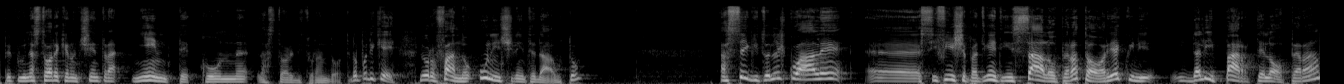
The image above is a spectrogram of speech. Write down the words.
Per cui una storia che non c'entra niente con la storia di Turandot. Dopodiché loro fanno un incidente d'auto, a seguito del quale eh, si finisce praticamente in sala operatoria e quindi da lì parte l'opera,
